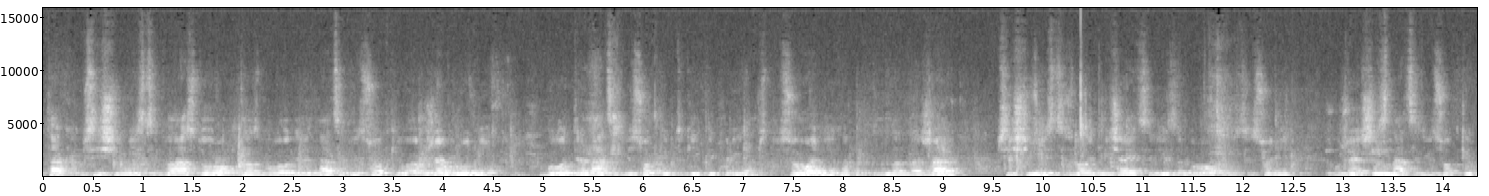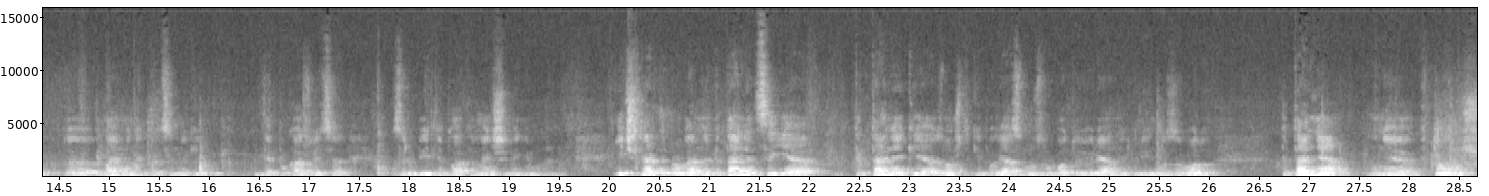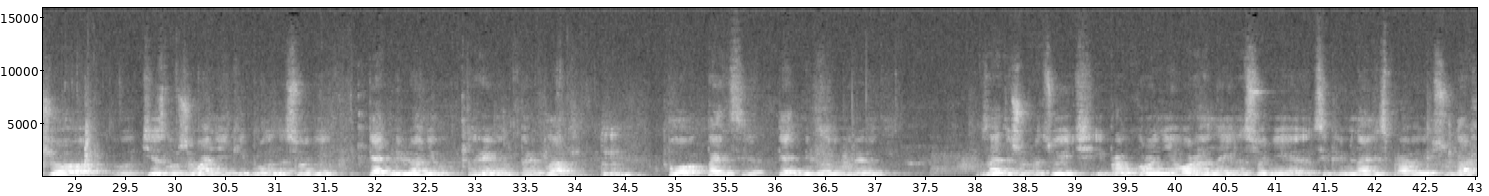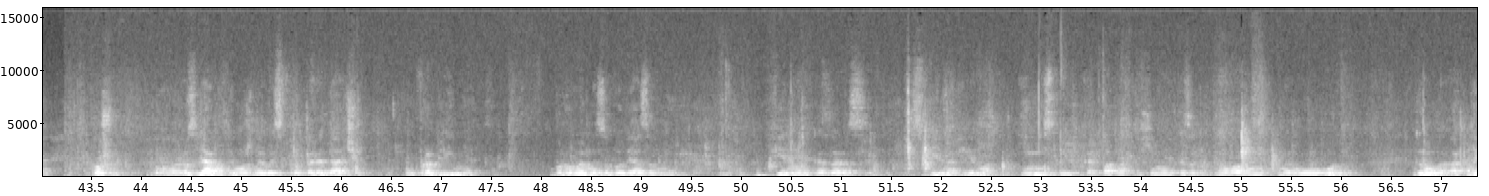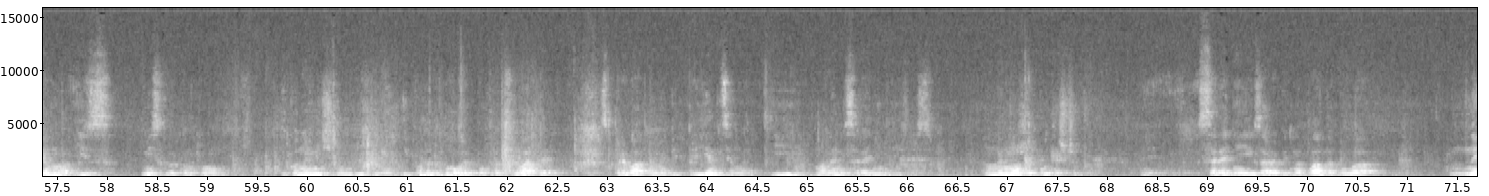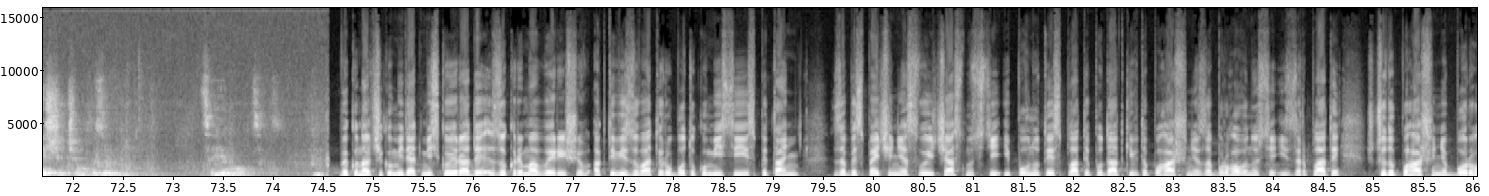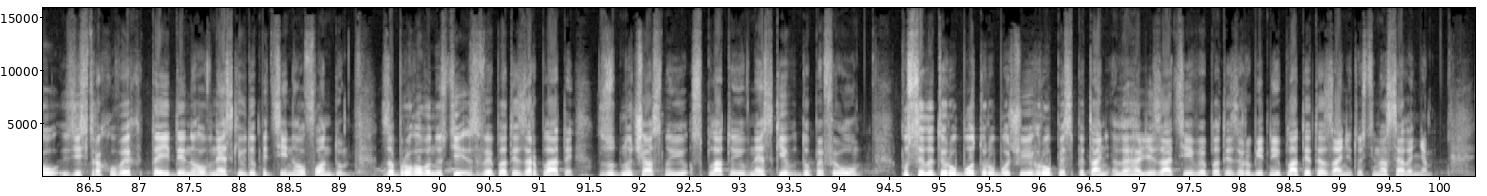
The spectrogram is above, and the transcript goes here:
Так, в січні місяці 2012 року у нас було 19%, а вже в грудні було 13% таких підприємств. Сьогодні, на, на, на жаль, в січні місяці знову відмічається ріст заборгованості. Сьогодні вже 16% е, найманих працівників, де показується заробітна плата менше мінімальної. І четверте проблемне питання це є питання, яке знову ж таки пов'язано з роботою Уряни колійного заводу. Питання е, в тому, що е, ті зловживання, які були на сьогодні, 5 мільйонів гривень переплат по пенсіях, 5 мільйонів гривень. Знаєте, що працюють і правоохоронні органи, і на сьогодні ці кримінальні справи є в судах. Прошу е, розглянути можливість про передачу управління борговими зобов'язаннями фірмі, яка зараз спільна фірма і місто і Карпатнафтохімія, яка запропонувала мирову угоду. Друге, активно із міськвиконкомом, економічним відділом і податковою попрацювати з приватними підприємцями і малим і середнім бізнесом. Не може бути, щоб е, середня їх заробітна плата була нижча, ніж безробітна. Це є нонсенс. Виконавчий комітет міської ради, зокрема, вирішив активізувати роботу комісії з питань забезпечення своєчасності і повноти сплати податків та погашення заборгованості із зарплати щодо погашення боргу зі страхових та єдиного внесків до пенсійного фонду, заборгованості з виплати зарплати з одночасною сплатою внесків до ПФУ, посилити роботу робочої групи з питань легалізації виплати заробітної плати та зайнятості населення.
